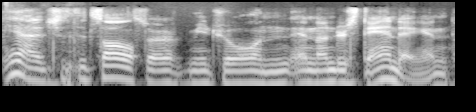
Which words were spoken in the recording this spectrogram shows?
Yeah, it's just it's all sort of mutual and, and understanding, and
